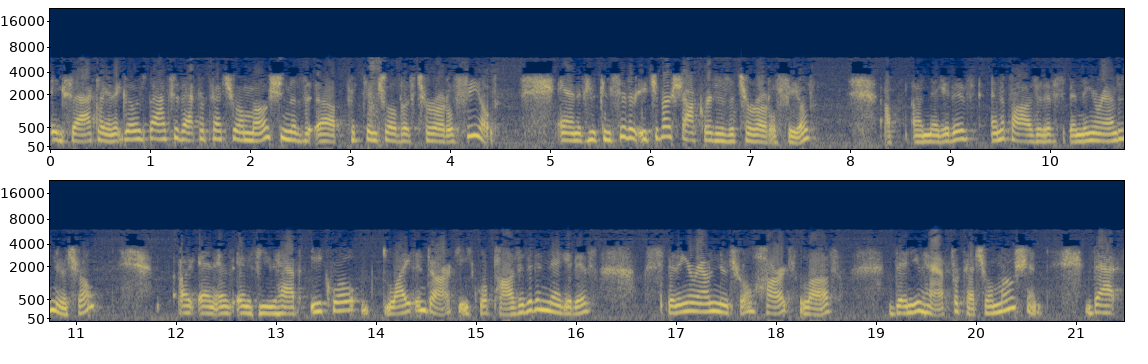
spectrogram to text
Exactly, and it goes back to that perpetual motion of the uh, potential of the toroidal field. And if you consider each of our chakras as a toroidal field, a, a negative and a positive spinning around a neutral, uh, and, and, and if you have equal light and dark, equal positive and negative, spinning around neutral, heart, love, then you have perpetual motion. That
